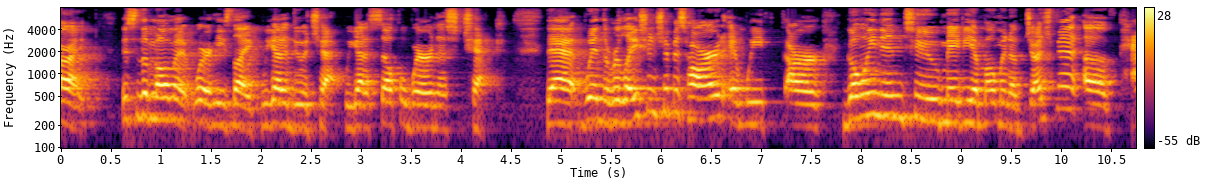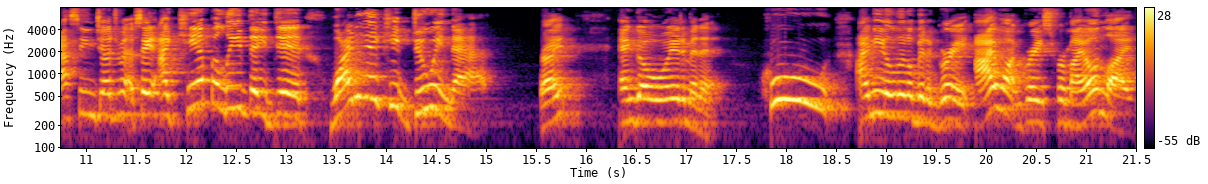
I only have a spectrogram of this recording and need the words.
All right, this is the moment where he's like, we got to do a check. We got a self awareness check. That when the relationship is hard and we are going into maybe a moment of judgment, of passing judgment, of saying, I can't believe they did. Why do they keep doing that? Right? And go, wait a minute. whoo, I need a little bit of grace. I want grace for my own life.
